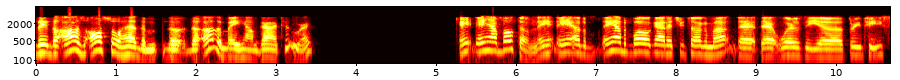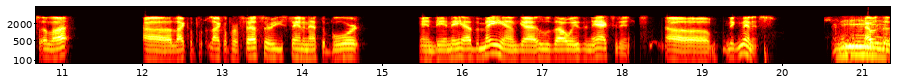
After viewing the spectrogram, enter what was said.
they the Oz also had the the the other Mayhem guy too, right? They they have both of them. They they have the they have the ball guy that you're talking about that that wears the uh three piece a lot, uh like a like a professor. He's standing at the board, and then they have the mayhem guy who's always in the accidents. Uh, McManus. That was a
